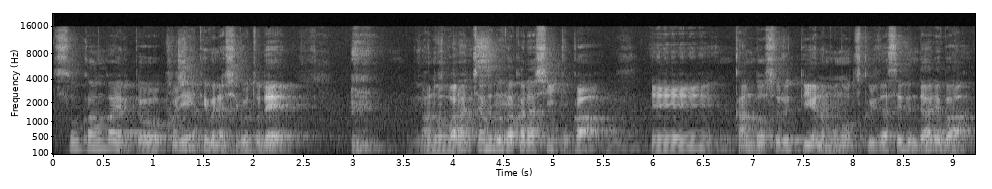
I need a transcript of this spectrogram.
そう考えるとクリエイティブな仕事で あの笑っちゃうほどバカらしいとか、えー感動するっていうようなものを作り出せるんであれば、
